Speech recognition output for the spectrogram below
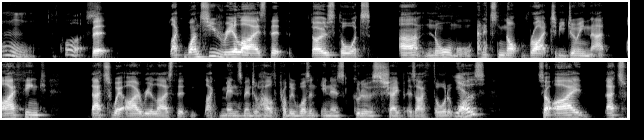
mm, of course. But like once you realize that those thoughts aren't normal and it's not right to be doing that, I think that's where I realized that like men's mental health probably wasn't in as good of a shape as I thought it Yeah. was. So I that's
